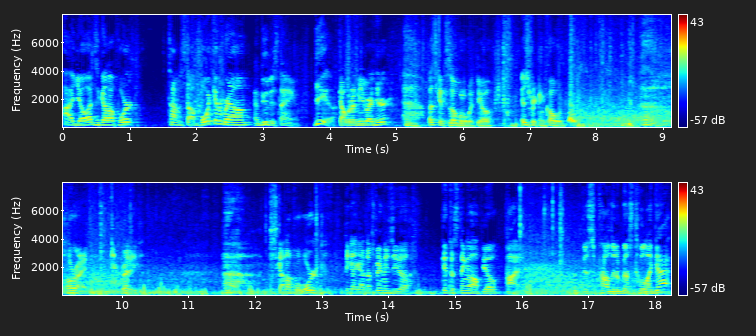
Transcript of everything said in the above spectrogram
Ah, yo, I just got off work. Time to stop boiking around and do this thing. Yeah. Got what I need right here? Let's get this over with, yo. It's freaking cold. All right, get ready. Just got off of work. I think I got enough energy to get this thing off, yo. All right. This is probably the best tool I got.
